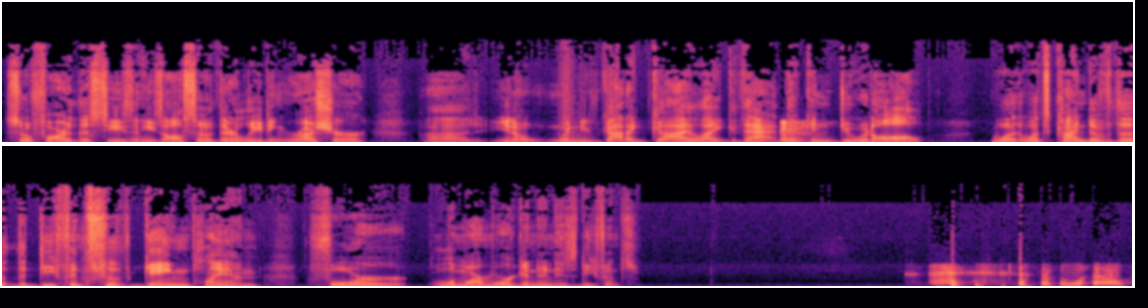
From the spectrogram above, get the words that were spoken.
so far this season. He's also their leading rusher. Uh, you know, when you've got a guy like that that can do it all, what what's kind of the, the defensive game plan for Lamar Morgan and his defense? well,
